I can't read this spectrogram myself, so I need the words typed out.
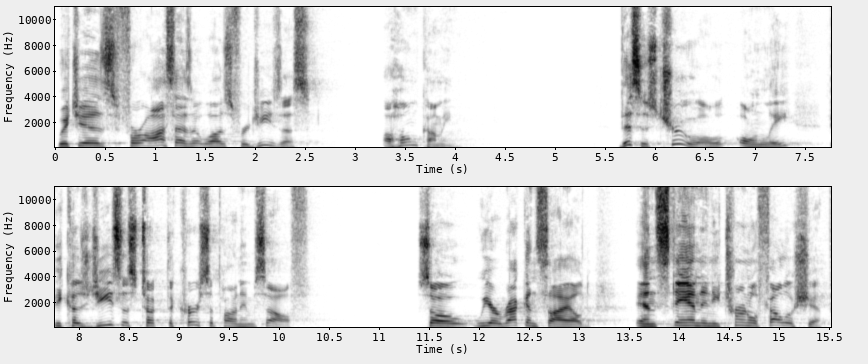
which is for us, as it was for Jesus, a homecoming. This is true only because Jesus took the curse upon himself. So we are reconciled and stand in eternal fellowship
